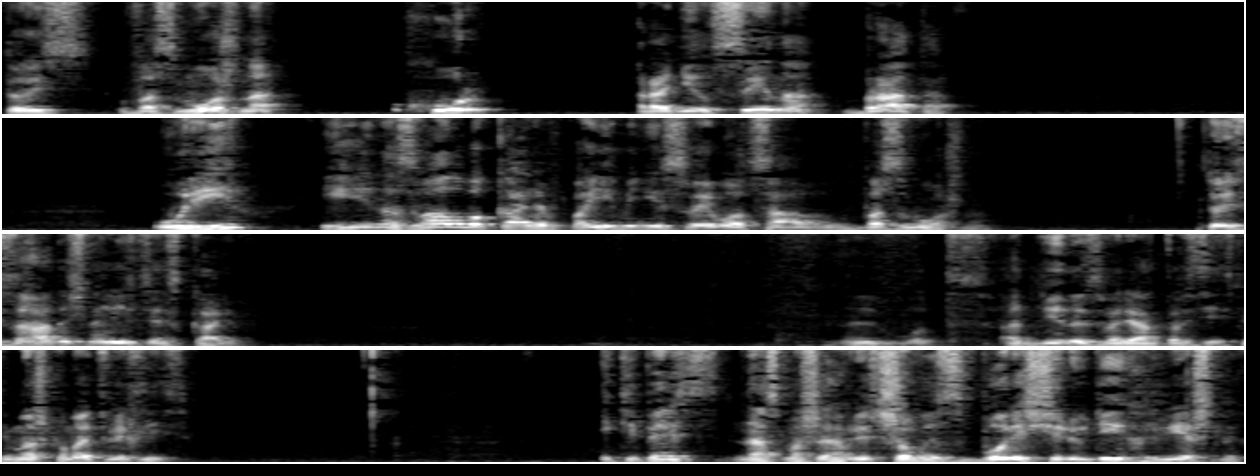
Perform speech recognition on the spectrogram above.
То есть, возможно, Хур родил сына, брата Ури, и назвал его Калев по имени своего отца, возможно. То есть загадочная личность Калев. Э, вот один из вариантов здесь. Немножко мы отвлеклись. И теперь нас Маша говорит, что вы сборище людей грешных.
